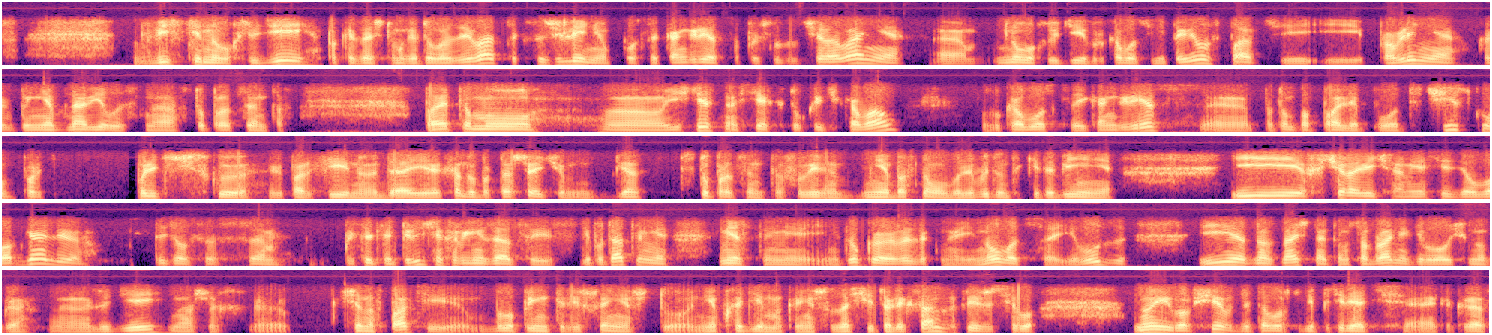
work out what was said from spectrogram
ввести новых людей, показать, что мы готовы развиваться. К сожалению, после Конгресса пришло разочарование, э, новых людей в руководстве не появилось партии, и правление как бы не обновилось на 100%. Поэтому, э, естественно, всех, кто критиковал руководство и Конгресс, э, потом попали под чистку политическую или партийную, да, и Александру Барташевичу, я сто процентов уверен, не обоснованы были выдвинуты какие-то обвинения. И вчера вечером я сидел в Латгалию, встретился с представителями первичных организаций, с депутатами местными, и не только Рызакна, и Новаца, и Лудзы. И однозначно на этом собрании, где было очень много э, людей, наших э, членов партии, было принято решение, что необходимо, конечно, защиту Александра, прежде всего, ну и вообще для того, чтобы не потерять э, как раз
